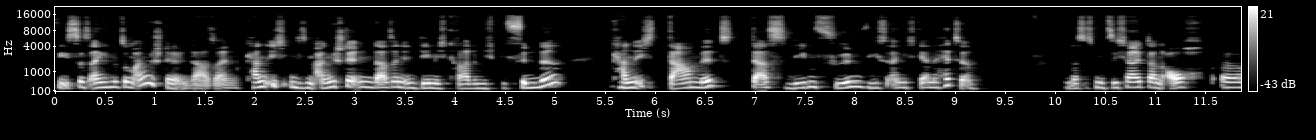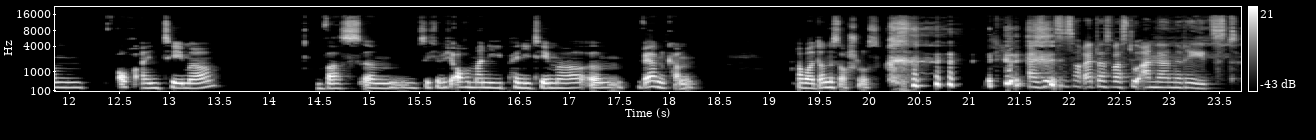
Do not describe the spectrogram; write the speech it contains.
wie ist das eigentlich mit so einem Angestellten-Dasein? Kann ich in diesem Angestellten-Dasein, in dem ich gerade mich befinde, kann ich damit das Leben führen, wie ich es eigentlich gerne hätte? Und das ist mit Sicherheit dann auch, ähm, auch ein Thema, was ähm, sicherlich auch ein Money-Penny-Thema ähm, werden kann. Aber dann ist auch Schluss. also ist es auch etwas, was du anderen rätst,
